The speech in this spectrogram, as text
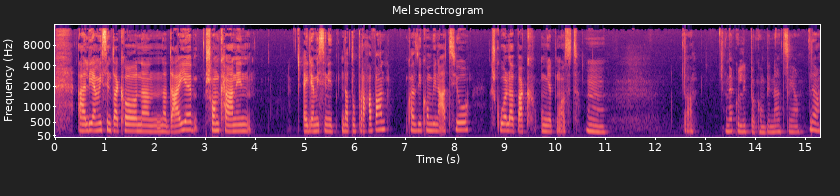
Ali ja mislim tako na, na daje, schon kanin, ali ja mislim da to pravan, quasi kombinaciju škola pak umjetnost. Mm. Da. Neko lipa kombinacija. Da.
